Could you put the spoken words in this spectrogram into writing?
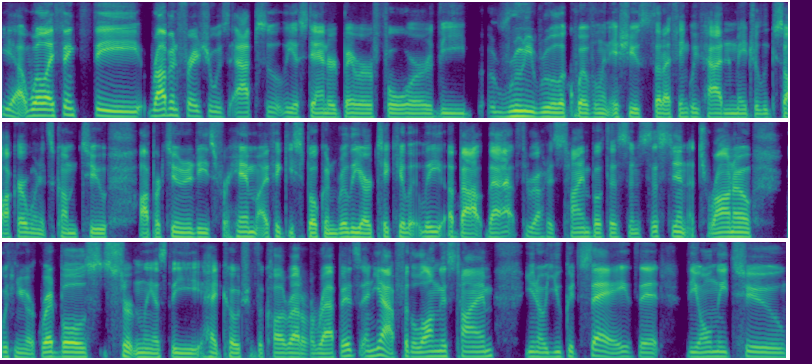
Yeah, well, I think the Robin Fraser was absolutely a standard bearer for the Rooney Rule equivalent issues that I think we've had in Major League Soccer when it's come to opportunities for him. I think he's spoken really articulately about that throughout his time, both as an assistant at Toronto with New York Red Bulls, certainly as the head coach of the Colorado Rapids. And yeah, for the longest time, you know, you could say that the only two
